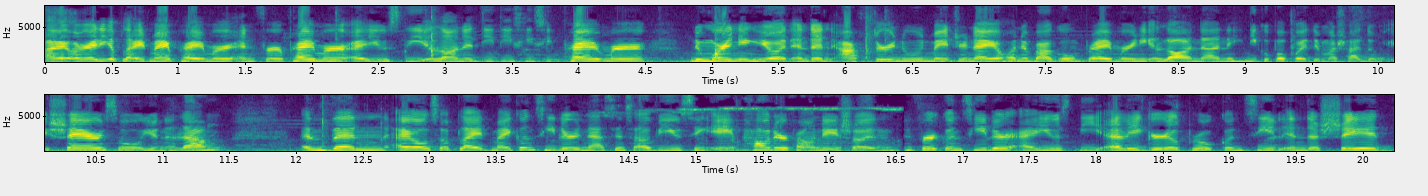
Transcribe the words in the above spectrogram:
I already applied my primer and for primer, I used the Ilana DDCC primer nung morning yon and then afternoon, may trinay ako na bagong primer ni Ilana na hindi ko pa pwede masyadong i-share so yun na lang. And then, I also applied my concealer na since I'll be using a powder foundation. And for concealer, I used the LA Girl Pro Conceal in the shade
